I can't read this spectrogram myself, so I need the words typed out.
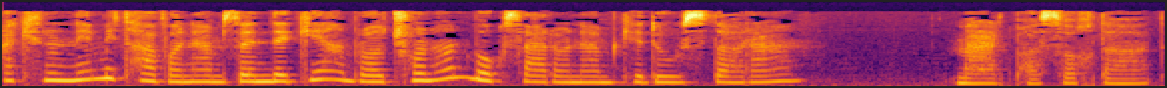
اکنون نمی‌توانم زندگیم را چنان بگذرانم که دوست دارم. مرد پاسخ داد.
